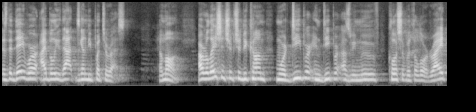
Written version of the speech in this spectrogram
is the day where I believe that is going to be put to rest. Come on. Our relationship should become more deeper and deeper as we move closer with the Lord, right?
